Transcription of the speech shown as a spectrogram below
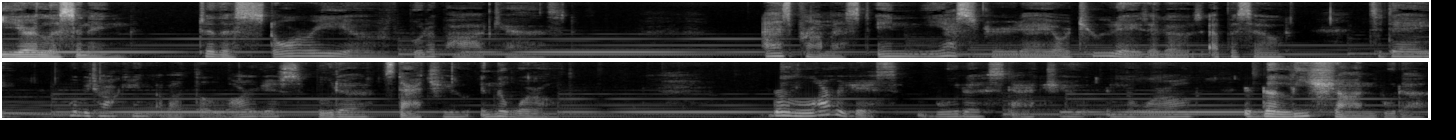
You're listening to the Story of Buddha podcast. As promised in yesterday or two days ago's episode, today we'll be talking about the largest Buddha statue in the world. The largest Buddha statue in the world is the Leshan Buddha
